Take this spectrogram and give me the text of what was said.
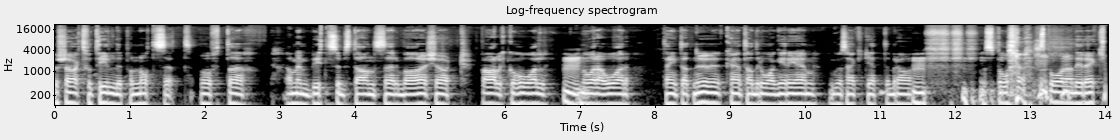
försökt få till det på något sätt. Och ofta ja, men bytt substanser, bara kört på alkohol några år. Tänkte att nu kan jag ta droger igen. Det går säkert jättebra. Och spåra, spåra direkt.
